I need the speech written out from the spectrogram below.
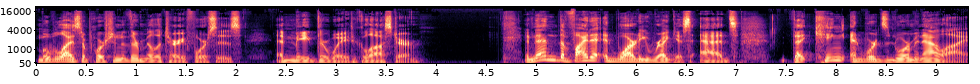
mobilized a portion of their military forces and made their way to Gloucester. And then the Vita Edwardi Regis adds that King Edward's Norman ally,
